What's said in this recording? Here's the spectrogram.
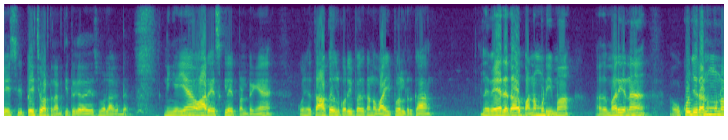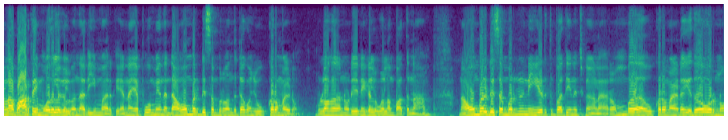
பேச்சு பேச்சுவார்த்தை நடத்திட்டு இருக்கிற எஸ்புல்லா கிட்ட நீங்கள் ஏன் வார எஸ்கலேட் பண்ணுறீங்க கொஞ்சம் தாக்குதல் குறைப்பதற்கான வாய்ப்புகள் இருக்கா? இல்லை வேறு ஏதாவது பண்ண முடியுமா? அது மாதிரி என்ன கொஞ்சம் ரெண்டு மூணு நாளாக வார்த்தை மோதல்கள் வந்து அதிகமாக இருக்குது ஏன்னா எப்போவுமே அந்த நவம்பர் டிசம்பர் வந்துட்டால் கொஞ்சம் உக்கரமாயிடும். உலகனுடைய நிகழ்வுகள்லாம் பார்த்தோன்னா நவம்பர் டிசம்பர்னு நீங்கள் எடுத்து பார்த்தீங்கன்னு வச்சுக்கோங்களேன் ரொம்ப உக்கரமாயிடும். ஏதோ ஒரு நோ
